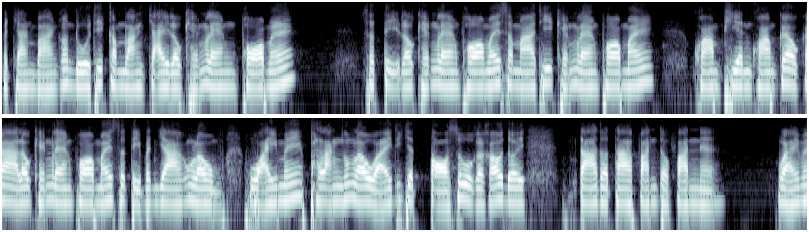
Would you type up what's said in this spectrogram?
ประจันบานก็ดูที่กำลังใจเราแข็งแรงพอไหมสติเราแข็งแรงพอไหมสมาธิแข็งแรงพอไหมความเพียรความกล้ากล้า เราแข็งแรงพอไหมสติปัญญาของเราไหวไหมพลังของเราไหวที่จะต่อสู้กับเขาโดยตาต่อตาฟันต่อฟันเนี่ยไหวไหม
